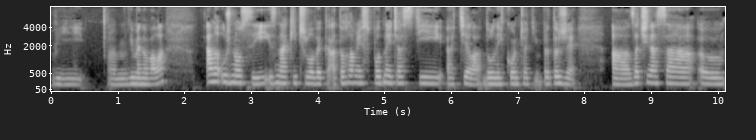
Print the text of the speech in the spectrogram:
vy, vymenovala, ale už nosí znaky človeka a to hlavne v spodnej časti tela, dolných končatín, pretože a začína sa, uh,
